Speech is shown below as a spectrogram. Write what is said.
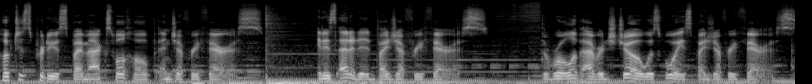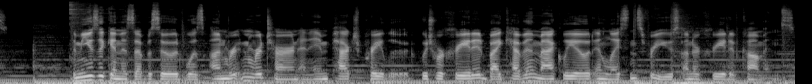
Hooked is produced by Maxwell Hope and Jeffrey Ferris. It is edited by Jeffrey Ferris. The role of Average Joe was voiced by Jeffrey Ferris. The music in this episode was Unwritten Return and Impact Prelude, which were created by Kevin MacLeod and licensed for use under Creative Commons.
